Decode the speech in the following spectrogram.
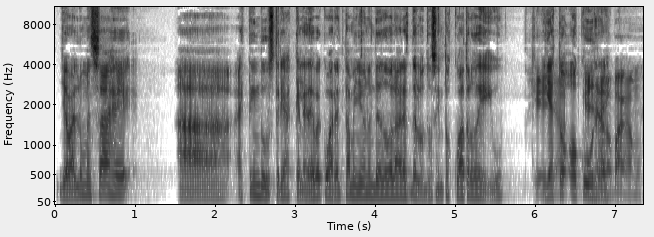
llevarle un mensaje a, esta industria que le debe 40 millones de dólares de los 204 de IBU. Que y ya- esto que ocurre. ya lo pagamos.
